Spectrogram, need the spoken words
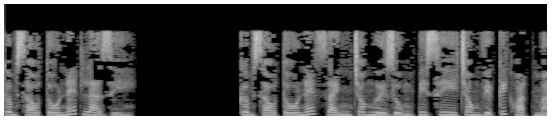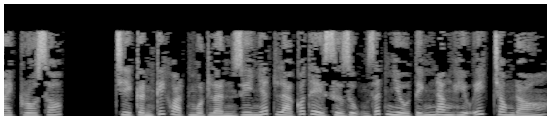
Cơm sau là gì? Cơm sau dành cho người dùng PC trong việc kích hoạt Microsoft. Chỉ cần kích hoạt một lần duy nhất là có thể sử dụng rất nhiều tính năng hữu ích trong đó.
